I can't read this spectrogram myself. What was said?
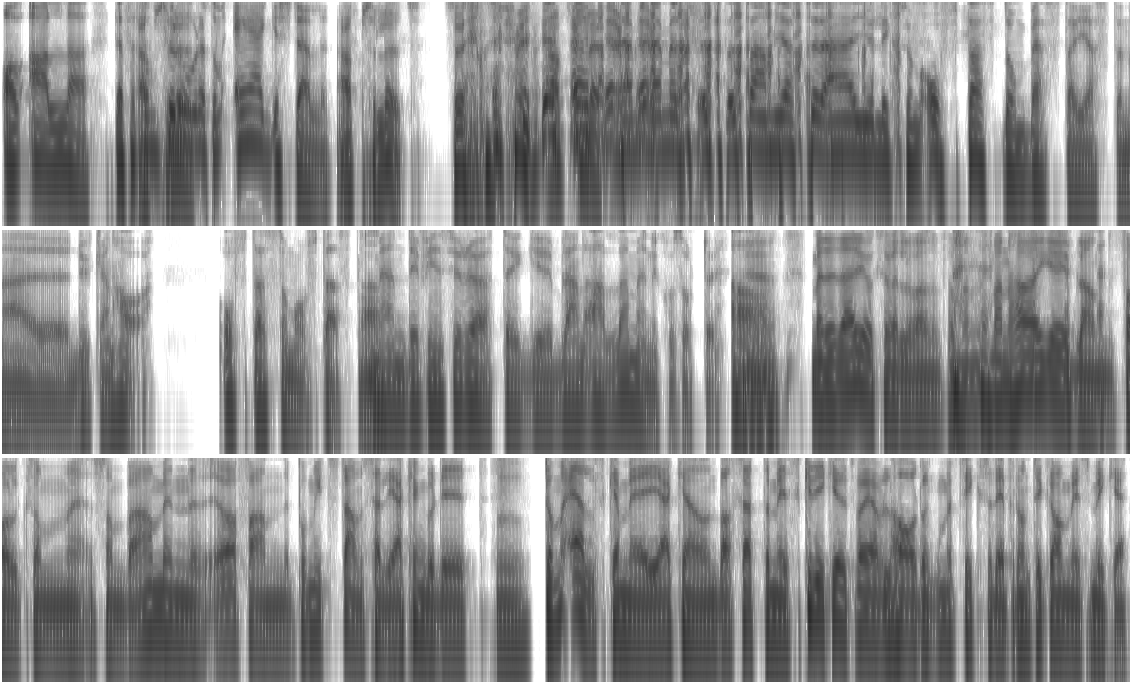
av alla. Därför att de Absolut. tror att de äger stället. Absolut. Så, absolut. nej, men- nej, men st- stamgäster är ju liksom oftast de bästa gästerna eh, du kan ha. Oftast som oftast. Ja. Men det finns ju rötägg bland alla människosorter. Ja. Men det där är också väldigt vanligt, för man, man hör ju ibland folk som, som bara, ah, men vad fan, på mitt stamställe, jag kan gå dit. De älskar mig, jag kan bara sätta mig, skrika ut vad jag vill ha och de kommer fixa det för de tycker om mig så mycket.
